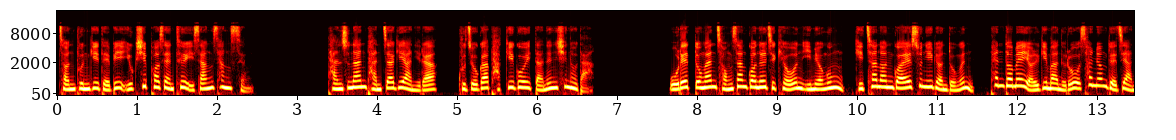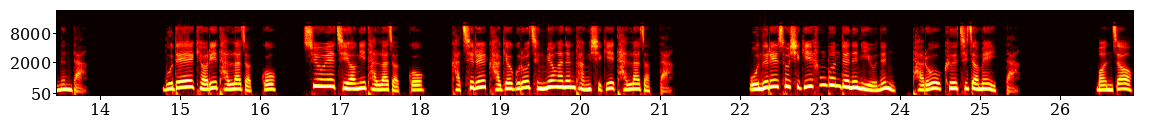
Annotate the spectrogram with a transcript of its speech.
전 분기 대비 60% 이상 상승. 단순한 반짝이 아니라 구조가 바뀌고 있다는 신호다. 오랫동안 정상권을 지켜온 이명웅, 기찬원과의 순위 변동은 팬덤의 열기만으로 설명되지 않는다. 무대의 결이 달라졌고, 수요의 지형이 달라졌고, 가치를 가격으로 증명하는 방식이 달라졌다. 오늘의 소식이 흥분되는 이유는 바로 그 지점에 있다. 먼저,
